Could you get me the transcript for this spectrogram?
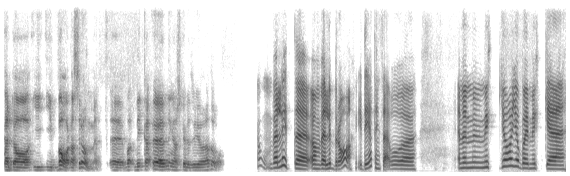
per dag i, i vardagsrummet, eh, vilka övningar skulle du göra då? Jo, väldigt, eh, väldigt bra idé tänkte jag. Och, ja, men my- my- jag jobbar ju mycket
